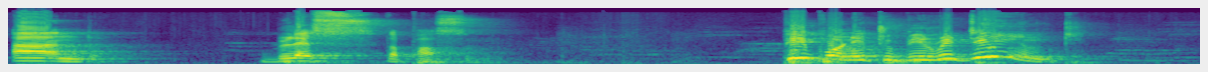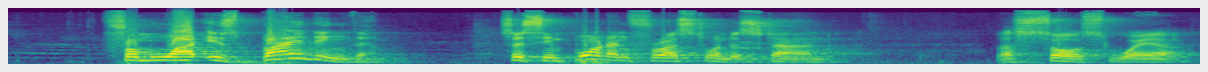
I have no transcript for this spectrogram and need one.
and bless the person. People need to be redeemed from what is binding them. So it's important for us to understand the source where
